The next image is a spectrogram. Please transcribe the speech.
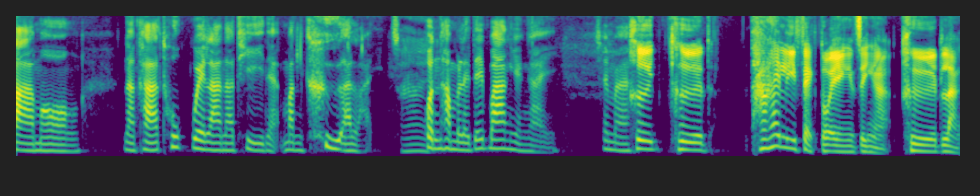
ตามอง นะคะ ทุกเวลานาทีเนี่ยมันคืออะไรใช่คนทำอะไรได้บ้างยังไง ใช่ไหมคือคือถ้าให้รีเฟกตัวเองจริงๆอะคือหลัง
